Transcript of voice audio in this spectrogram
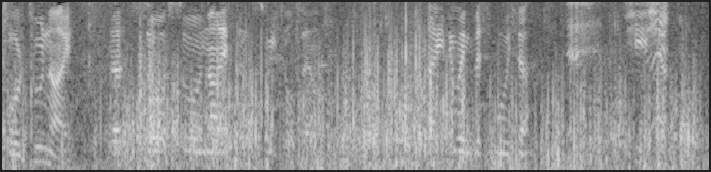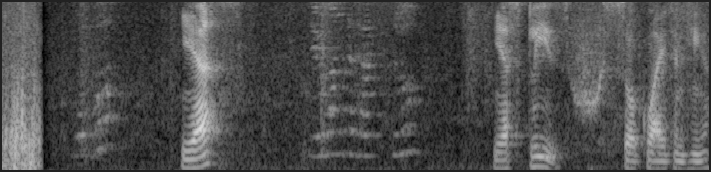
for two nights. That's so so nice and sweet of them. How you doing, Bispusa? Shisha. Yes. Do you want to have soup? Yes, please. So quiet in here,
